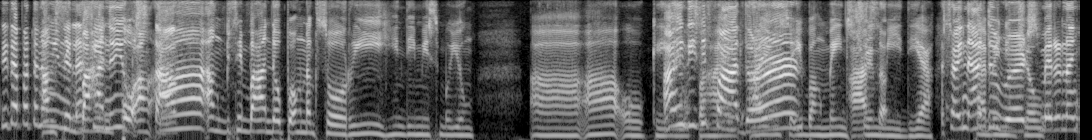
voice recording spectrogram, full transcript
Di dapat ang tanongin nila, sino po yung ang staff? ah, ang simbahan daw po ang nagsorry, hindi mismo yung ah, ah, okay. Ah, hindi si napahayag. Father. Ayon sa ibang mainstream Ah, so- media. So in Sabi other ni words, Joe- meron ng,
